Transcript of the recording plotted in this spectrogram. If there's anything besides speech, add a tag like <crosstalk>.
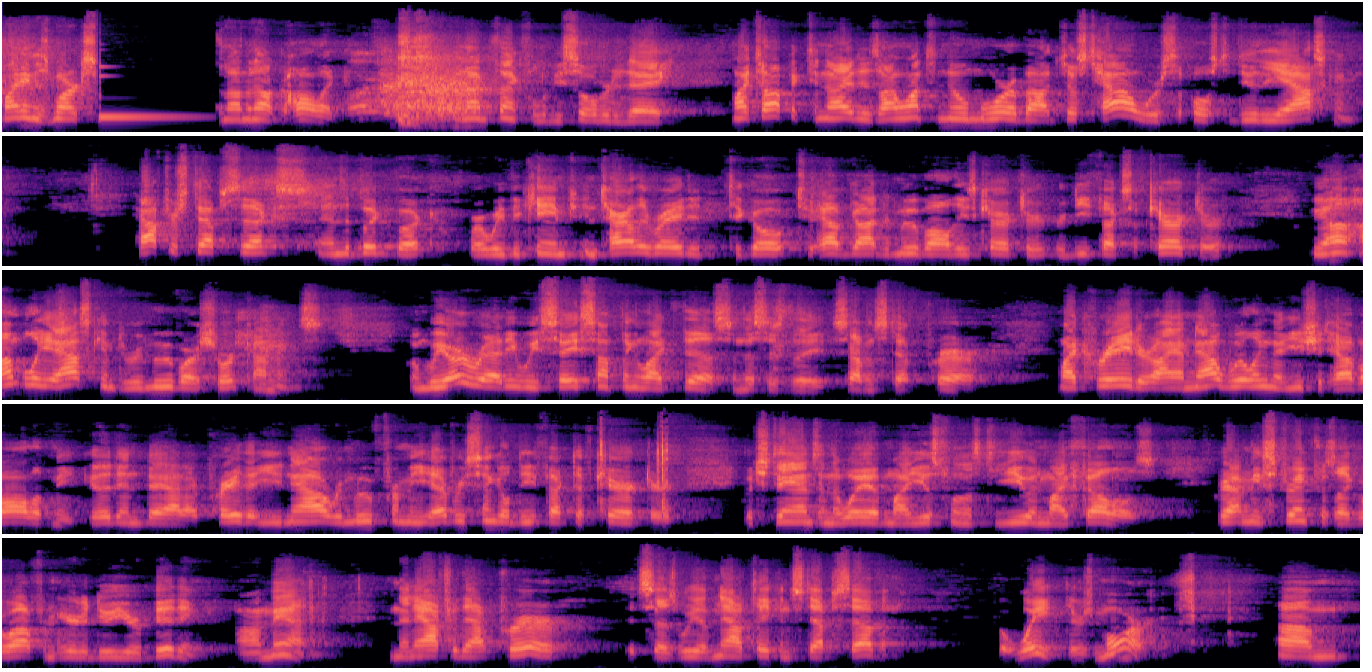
My name is Mark, and I'm an alcoholic, and I'm thankful to be sober today. My topic tonight is I want to know more about just how we're supposed to do the asking. After step six in the big book, where we became entirely ready to, go to have God remove all these character or defects of character, we uh, humbly ask Him to remove our shortcomings. When we are ready, we say something like this, and this is the seven step prayer. My Creator, I am now willing that you should have all of me, good and bad. I pray that you now remove from me every single defect of character which stands in the way of my usefulness to you and my fellows. Grant me strength as I go out from here to do your bidding. Amen. And then after that prayer, it says, We have now taken step seven. But wait, there's more. Um,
